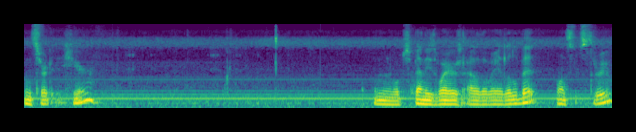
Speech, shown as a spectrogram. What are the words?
insert it here. And then we'll spin these wires out of the way a little bit once it's through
